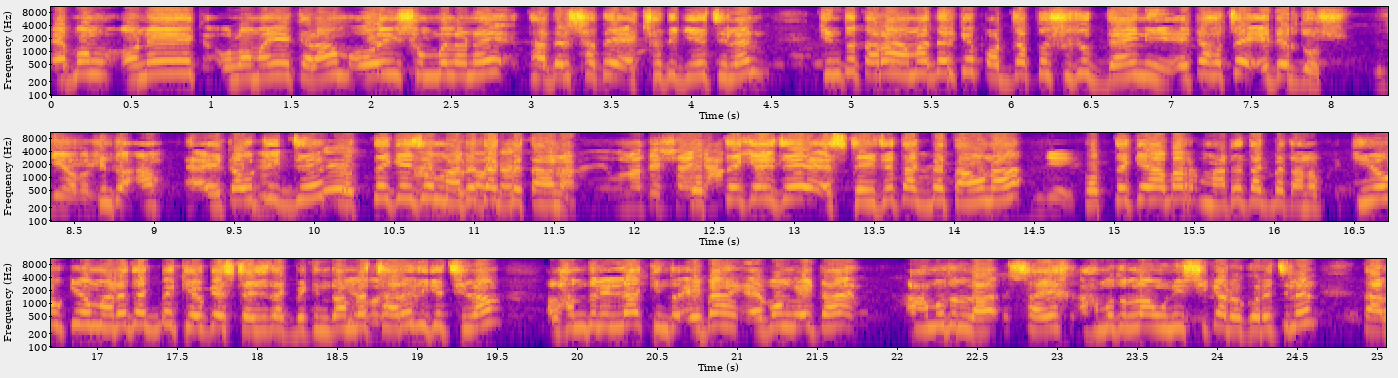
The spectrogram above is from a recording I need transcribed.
এবং অনেক ওলামায়ে কেরাম ওই সম্মেলনে তাদের সাথে একসাথে গিয়েছিলেন কিন্তু তারা আমাদেরকে পর্যাপ্ত সুযোগ দেয়নি। এটা হচ্ছে এদের দোষ। কিন্তু এটাও ঠিক যে প্রত্যেকেই যে মাঠে থাকবে তা না। ওনাদের সাথে- প্রত্যেকেই যে স্টেজে থাকবে তাও না। প্রত্যেকে আবার মাঠে থাকবে তা না। কেউ কেউ মাঠে থাকবে কেউ কেউ স্টেজে থাকবে। কিন্তু আমরা চারিদিকে ছিলাম আলহামদুলিল্লাহ। কিন্তু এবং এটা আহমদুল্লাহ শাহেখ আহমদুল্লাহ উনি স্বীকারও করেছিলেন তার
